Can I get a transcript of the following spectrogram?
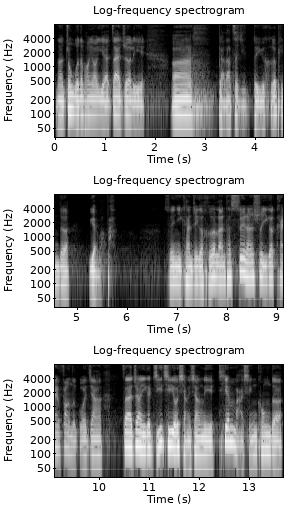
那中国的朋友也在这里。呃，表达自己对于和平的愿望吧。所以你看，这个荷兰，它虽然是一个开放的国家，在这样一个极其有想象力、天马行空的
